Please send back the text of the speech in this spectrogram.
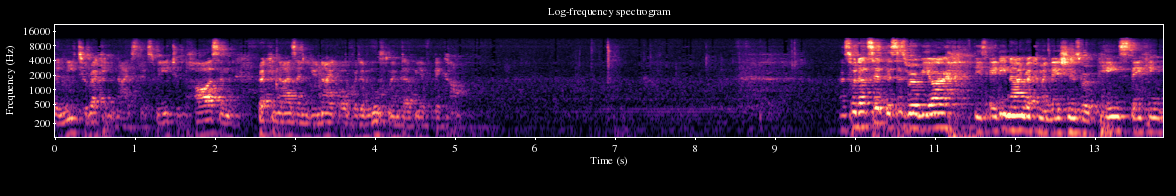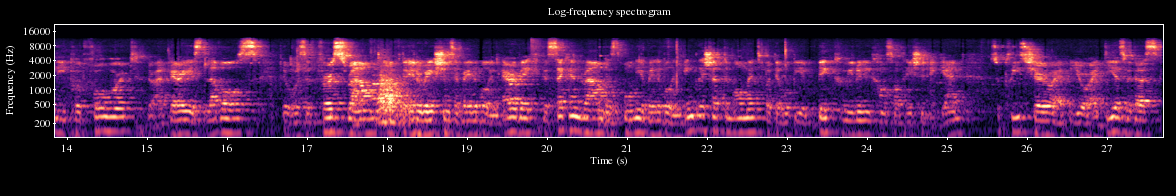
the need to recognize this. We need to pause and recognize and unite over the movement that we have become. And so that's it. This is where we are. These 89 recommendations were painstakingly put forward. They're at various levels. There was a first round of the iterations available in Arabic. The second round is only available in English at the moment, but there will be a big community consultation again. So please share your ideas with us.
